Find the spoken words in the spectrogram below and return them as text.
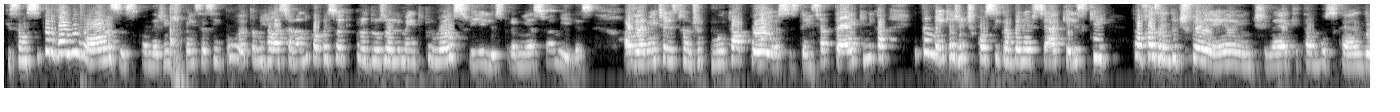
Que são super valiosos quando a gente pensa assim, pô, eu estou me relacionando com a pessoa que produz o alimento para meus filhos, para minhas famílias. Obviamente, eles precisam de muito apoio, assistência técnica e também que a gente consiga beneficiar aqueles que estão fazendo diferente, né? Que estão buscando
